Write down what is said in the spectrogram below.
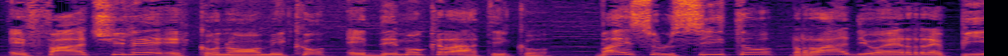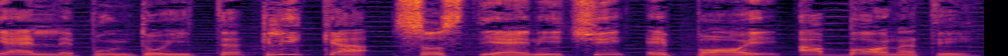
È facile, economico e democratico vai sul sito radiorpl.it, clicca Sostienici e poi abbonati.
